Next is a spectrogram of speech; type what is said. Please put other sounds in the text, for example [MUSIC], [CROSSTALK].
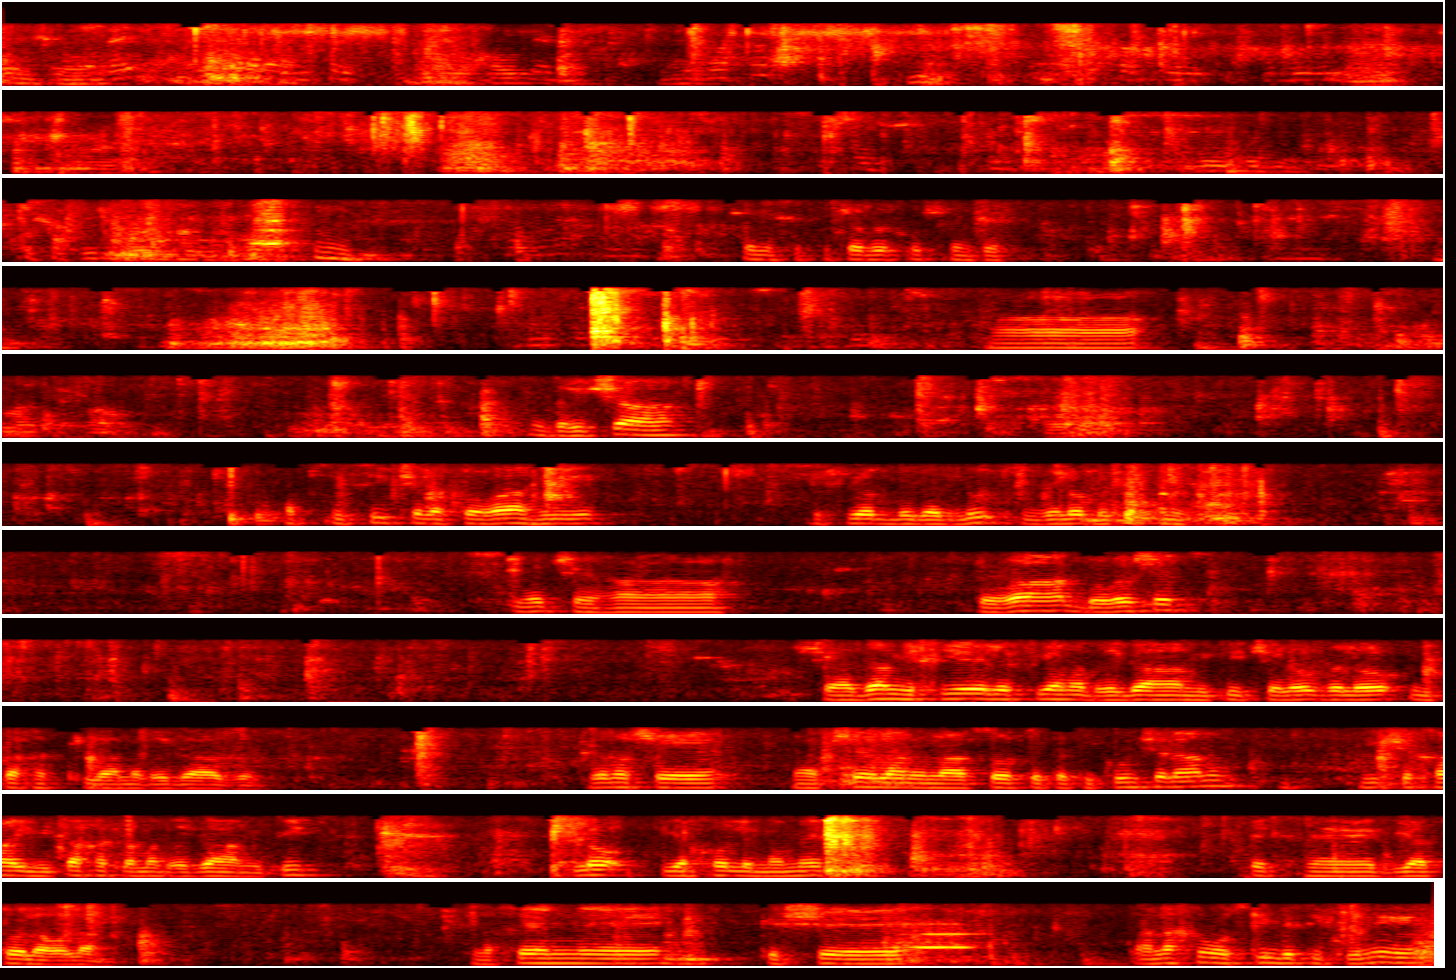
אני חושב בחוש חנקה. הדרישה הבסיסית של התורה היא לחיות בגדלות ולא בתוכנית. זאת אומרת שהתורה דורשת שהאדם יחיה לפי המדרגה האמיתית שלו ולא מתחת למדרגה הזאת. זה מה שמאפשר לנו לעשות את התיקון שלנו. מי שחי מתחת למדרגה האמיתית לא יכול לממש את אה, ביאתו לעולם. לכן אה, כשאנחנו עוסקים בתיקונים,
